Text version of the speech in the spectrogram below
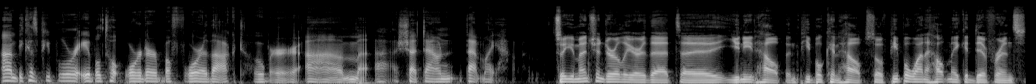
um, because people were able to order before the October um, uh, shutdown that might happen. So you mentioned earlier that uh, you need help and people can help. So if people want to help make a difference,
